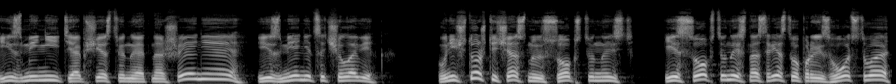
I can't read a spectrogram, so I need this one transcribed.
Измените общественные отношения, изменится человек. Уничтожьте частную собственность и собственность на средства производства,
